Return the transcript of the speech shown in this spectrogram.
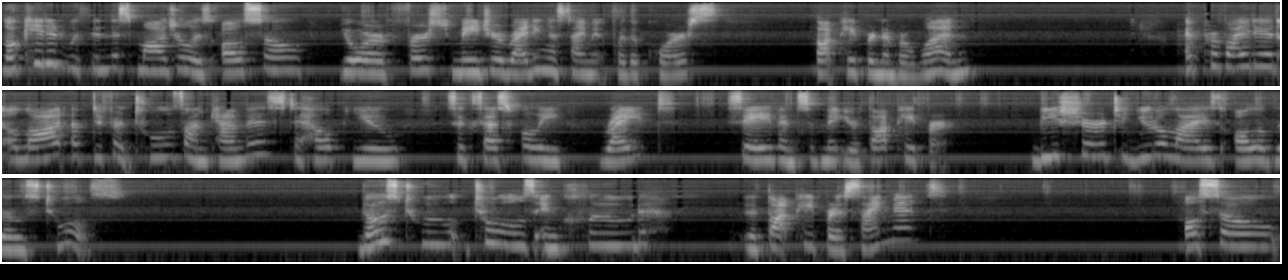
Located within this module is also your first major writing assignment for the course, thought paper number one, I provided a lot of different tools on Canvas to help you successfully write, save, and submit your thought paper. Be sure to utilize all of those tools. Those tool tools include the thought paper assignment. Also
